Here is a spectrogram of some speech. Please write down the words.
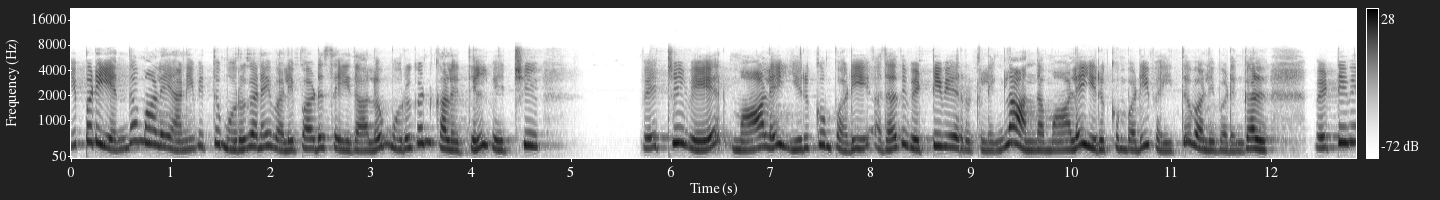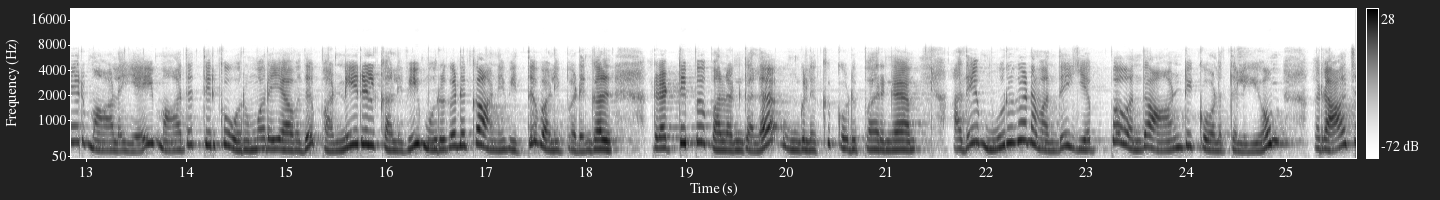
இப்படி எந்த மாலை அணிவித்து முருகனை வழிபாடு செய்தாலும் முருகன் கழுத்தில் வெற்றி வெற்றி வேர் மாலை இருக்கும்படி அதாவது வெட்டி வேர் இருக்கு இல்லைங்களா? அந்த மாலை இருக்கும்படி வைத்து வழிபடுங்கள். வெட்டிவேர் மாலையை மாதத்திற்கு ஒரு முறையாவது பன்னீரில் கழுவி முருகனுக்கு அணிவித்து வழிபடுங்கள். ரட்டிப்பு பலன்களை உங்களுக்கு கொடுப்பாருங்க. அதே முருகனை வந்து எப்போ வந்து ஆண்டி கோலத்துலேயும் ராஜ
